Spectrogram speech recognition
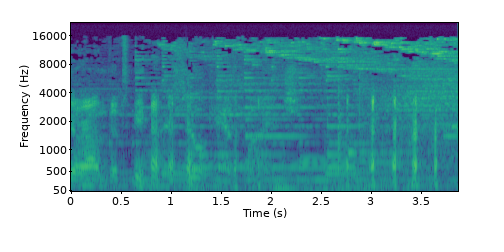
around it. I still can't find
